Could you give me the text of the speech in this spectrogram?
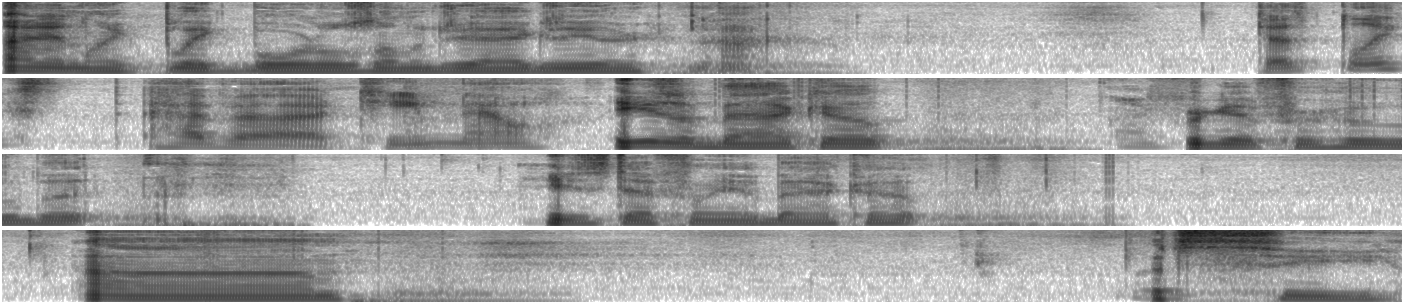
I didn't like Blake Bortles on the Jags either. Does Blake have a team now? He's a backup. I forget for who, but he's definitely a backup. Um, let's see.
